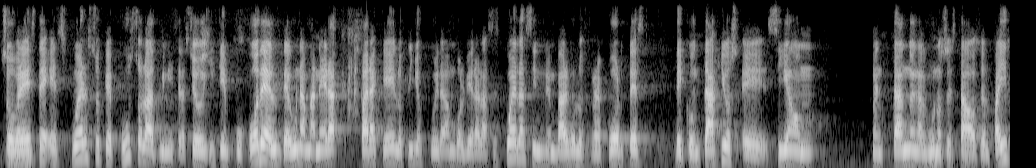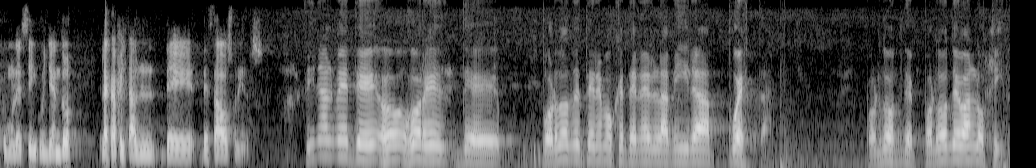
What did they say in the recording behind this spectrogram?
sobre este esfuerzo que puso la administración y que empujó de, alguna manera para que los niños pudieran volver a las escuelas. Sin embargo, los reportes de contagios eh, siguen aumentando en algunos estados del país, como les decía, incluyendo la capital de, Estados Unidos. Finalmente, Jorge, de, ¿por dónde tenemos que tener la mira puesta? ¿Por dónde, por dónde van los tiros?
